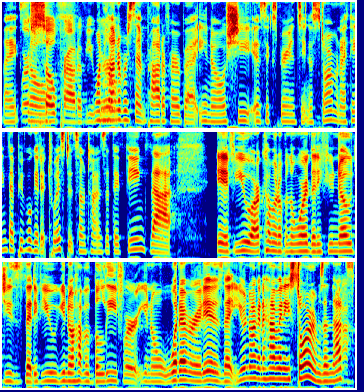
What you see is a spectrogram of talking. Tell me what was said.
Like we're so, proud of you. Hundred percent proud of her, but you know she is experiencing a storm, and I think that people get it twisted sometimes that they think that if you are coming up in the Word, that if you know Jesus, that if you you know have a belief or you know whatever it is, that you're not going to have any storms, and that's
